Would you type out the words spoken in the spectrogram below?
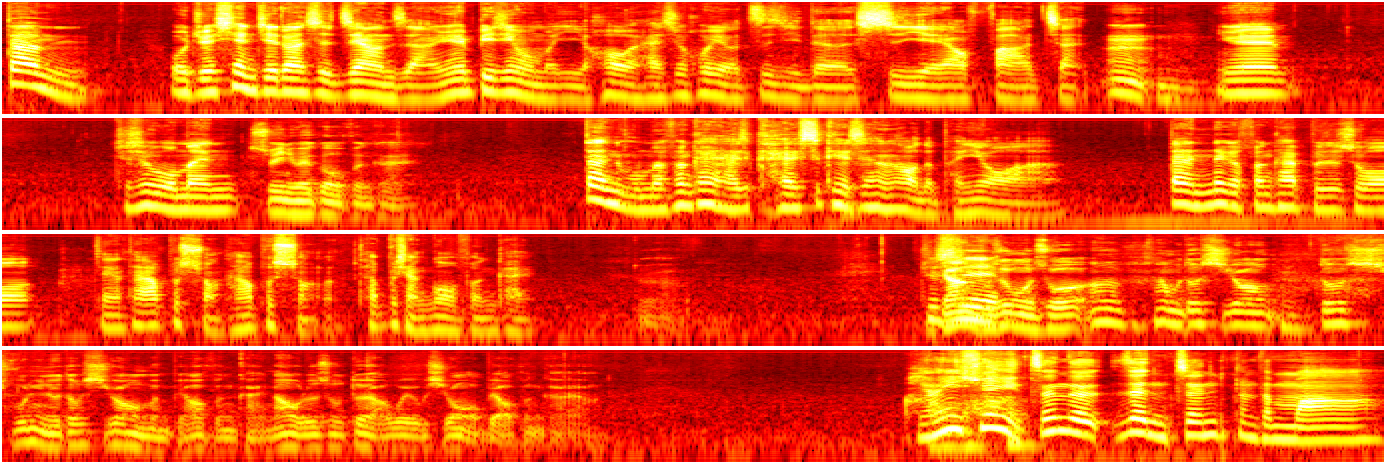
但我觉得现阶段是这样子啊，因为毕竟我们以后还是会有自己的事业要发展。嗯嗯，因为就是我们，所以你会跟我分开？但我们分开还是还是可以是很好的朋友啊。但那个分开不是说怎样，他要不爽，他要不爽了，他不想跟我分开。对啊。就是、刚刚不是跟我说，嗯、啊，他们都希望，都腐女的都希望我们不要分开，然后我就说，对啊，我也希望我不要分开啊。杨艺轩，你真的认真的吗？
